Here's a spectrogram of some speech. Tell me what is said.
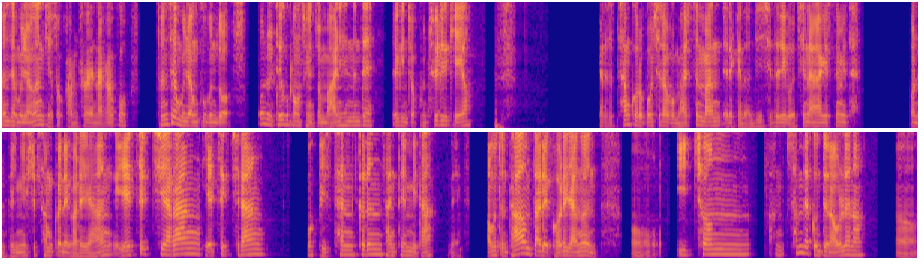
전세 물량은 계속 감소해 나가고 전세 물량 부분도 오늘 대구 방송에 좀 많이 했는데 여긴 조금 줄일게요. 그래서 참고로 보시라고 말씀만 이렇게 넌지시드리고 지나가겠습니다. 오늘 163건의 거래량 예측치랑 예측치랑 뭐 비슷한 그런 상태입니다. 네. 아무튼 다음 달에 거래량은 어 2,300건대 나올래나? 어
